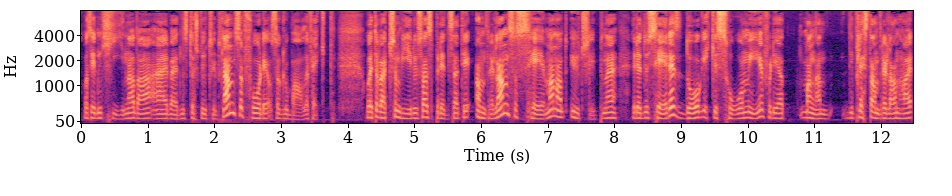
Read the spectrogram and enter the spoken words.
Og siden Kina da er verdens største utslippsland, så får det også global effekt. Og etter hvert som viruset har spredd seg til andre land, så ser man at utslippene reduseres, dog ikke så mye, fordi at mange, de fleste andre land har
